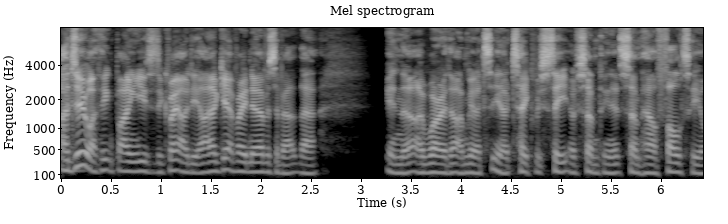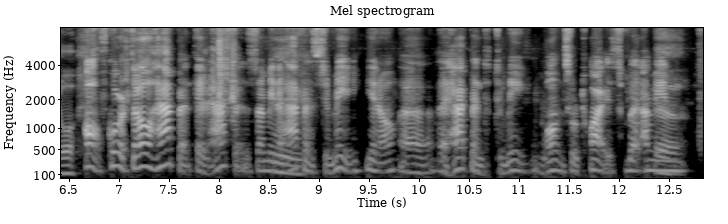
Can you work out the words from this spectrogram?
I do. I think buying used is a great idea. I get very nervous about that. In that, I worry that I'm going to, you know, take receipt of something that's somehow faulty or Oh, of course, that'll happen. It happens. I mean, it Mm. happens to me. You know, uh, it happened to me once or twice. But I mean, Yeah.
